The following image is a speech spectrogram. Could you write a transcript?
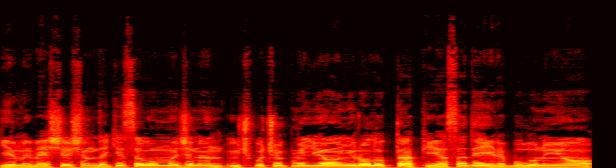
25 yaşındaki savunmacının 3,5 milyon eurolukta piyasa değeri bulunuyor.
